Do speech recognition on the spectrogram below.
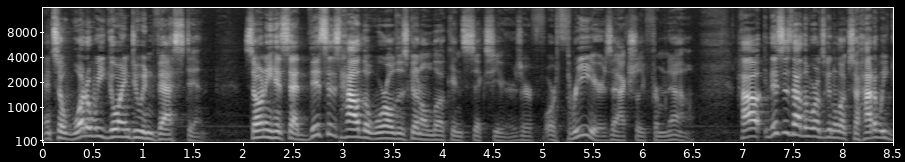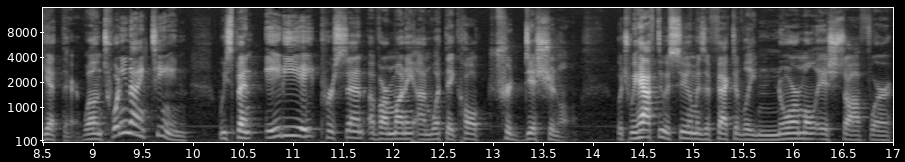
And so, what are we going to invest in? Sony has said this is how the world is going to look in six years or, or three years actually from now. How this is how the world's going to look. So how do we get there? Well, in 2019, we spent 88% of our money on what they call traditional which we have to assume is effectively normal ish software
